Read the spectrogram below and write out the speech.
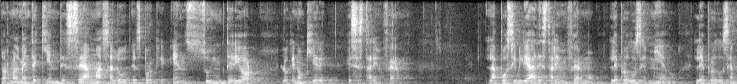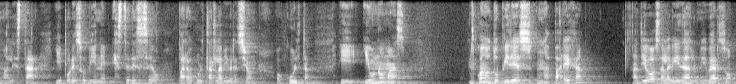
normalmente quien desea más salud es porque en su interior, lo que no quiere es estar enfermo. La posibilidad de estar enfermo le produce miedo, le produce malestar y por eso viene este deseo para ocultar la vibración oculta. Y, uno más, cuando tú pides una pareja, a Dios, a la vida, al universo,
